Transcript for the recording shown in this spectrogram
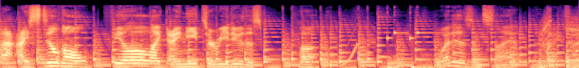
I, I still don't feel like I need to redo this What is inside it, actually?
